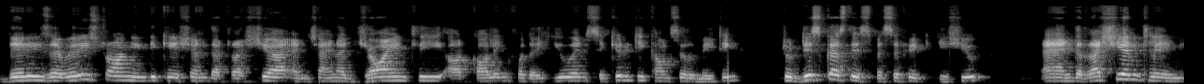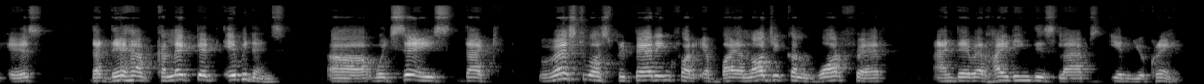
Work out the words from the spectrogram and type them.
there is a very strong indication that Russia and China jointly are calling for the UN Security Council meeting to discuss this specific issue. And the Russian claim is that they have collected evidence uh, which says that West was preparing for a biological warfare and they were hiding these labs in Ukraine.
